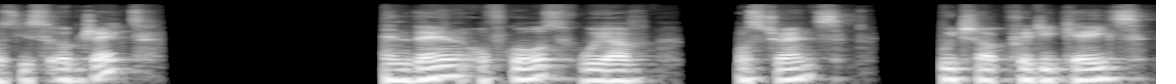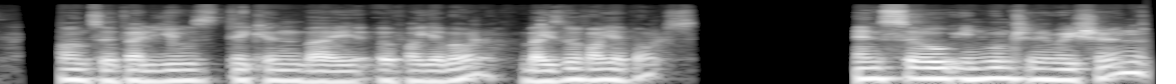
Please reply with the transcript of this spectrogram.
for this object. And then, of course, we have constraints, which are predicates on the values taken by a variable, by the variables. And so in room generation,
